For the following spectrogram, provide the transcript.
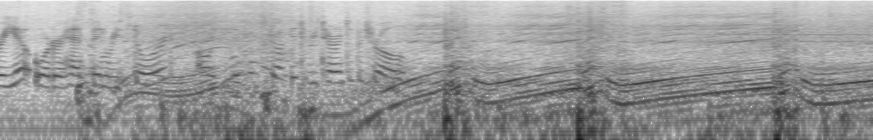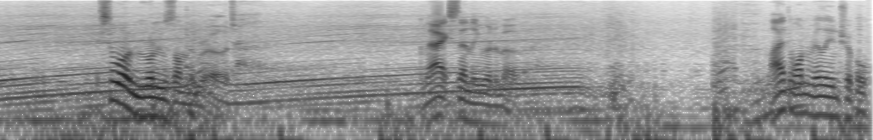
Area, order has been restored. All units instructed to return to patrol. If someone runs on the road and I accidentally run them over, am I the one really in trouble?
